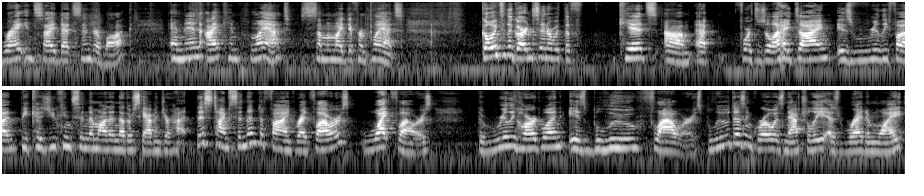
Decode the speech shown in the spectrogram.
right inside that cinder block. And then I can plant some of my different plants. Going to the garden center with the kids um, at Fourth of July time is really fun because you can send them on another scavenger hunt. This time, send them to find red flowers, white flowers. The really hard one is blue flowers. Blue doesn't grow as naturally as red and white,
